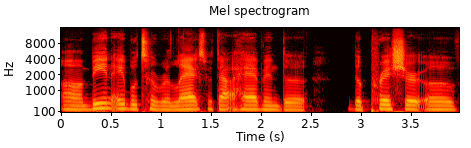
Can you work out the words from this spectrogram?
Um, being able to relax without having the the pressure of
